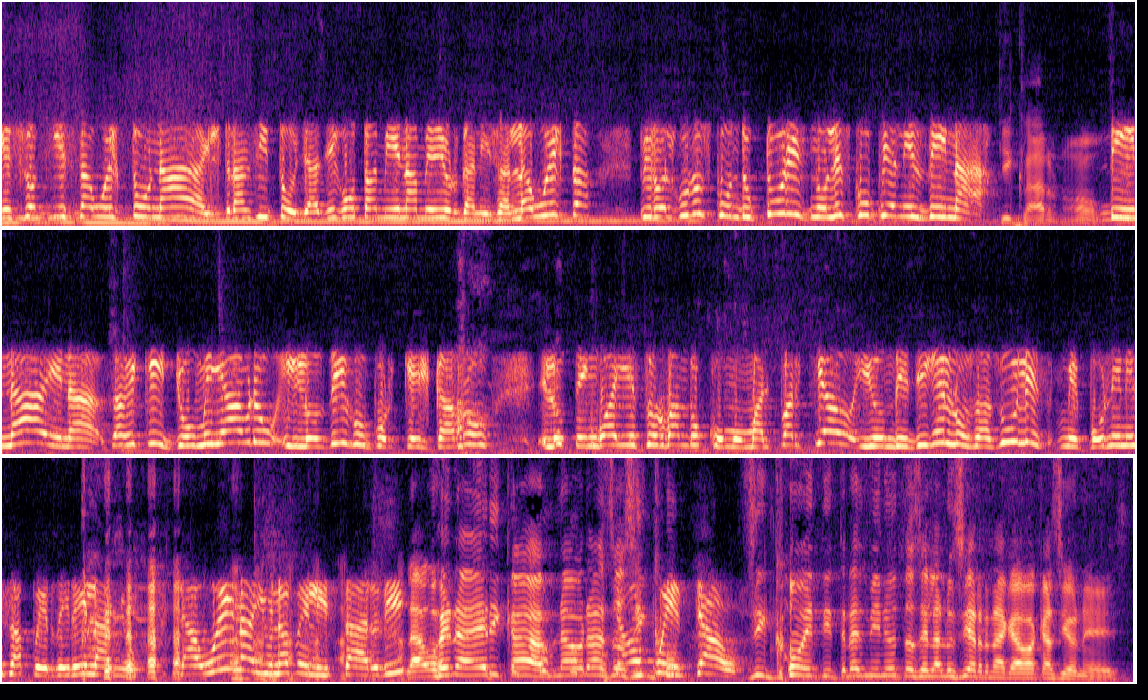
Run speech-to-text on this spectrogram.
eso aquí está vuelto nada. El tránsito ya llegó también a medio organizar la vuelta, pero algunos conductores no les copian es de nada. Sí, claro, no. De nada, de nada. ¿Sabe que Yo me abro y los digo porque el carro lo tengo ahí estorbando como mal parqueado y donde lleguen los azules me ponen es a perder el año. La buena y una feliz tarde. La buena Erika, un abrazo. Chao, Cinco- pues, chao. 5.23 minutos en la Luciérnaga Vacaciones.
